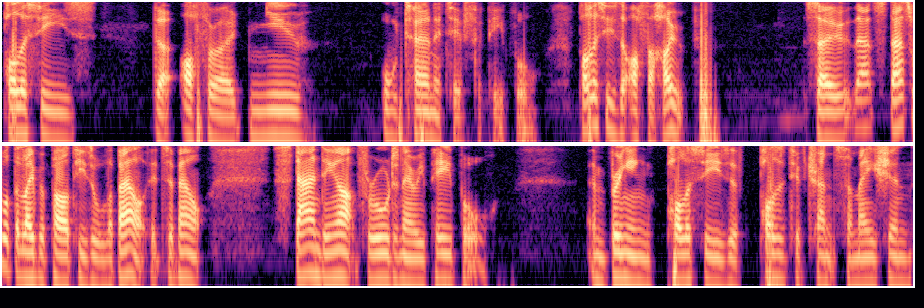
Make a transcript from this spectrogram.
policies that offer a new alternative for people, policies that offer hope. So that's that's what the Labour Party is all about. It's about standing up for ordinary people and bringing policies of positive transformation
